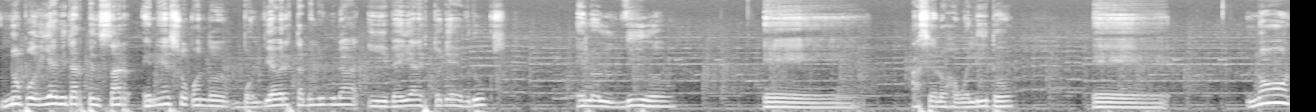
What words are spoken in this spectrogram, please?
no podía evitar pensar en eso cuando volví a ver esta película y veía la historia de Brooks, el olvido eh, hacia los abuelitos. Eh, no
